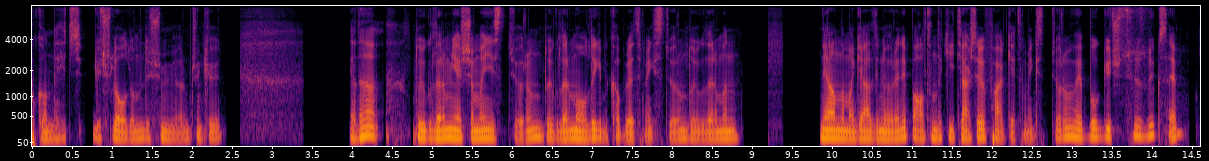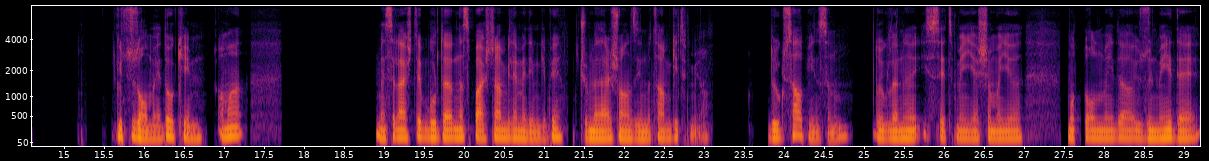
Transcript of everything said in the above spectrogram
Bu konuda hiç güçlü olduğumu düşünmüyorum. Çünkü ya da duygularımı yaşamayı istiyorum. Duygularımı olduğu gibi kabul etmek istiyorum. Duygularımın ne anlama geldiğini öğrenip altındaki ihtiyaçları fark etmek istiyorum. Ve bu güçsüzlükse güçsüz olmaya da okeyim. Ama mesela işte burada nasıl başlayacağımı bilemediğim gibi cümleler şu an zihnime tam gitmiyor. Duygusal bir insanım. Duygularını hissetmeyi, yaşamayı, mutlu olmayı da, üzülmeyi de,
